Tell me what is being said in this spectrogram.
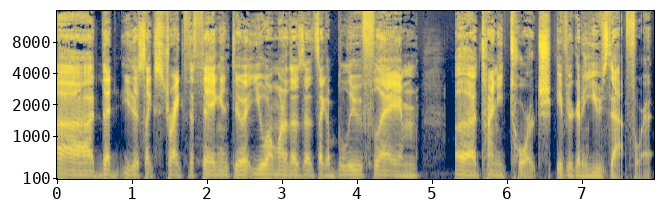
uh, that you just like strike the thing and do it. You want one of those that's like a blue flame, uh, tiny torch if you're going to use that for it.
